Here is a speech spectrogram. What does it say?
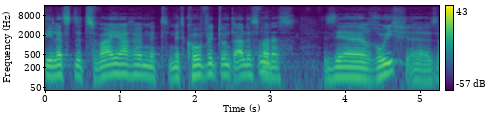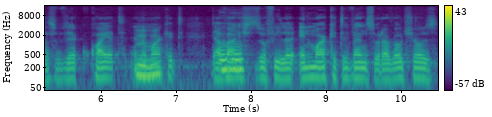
die letzten zwei Jahre mit, mit Covid und alles war mhm. das sehr ruhig, äh, das war sehr quiet in mhm. the market. Da mhm. waren nicht so viele In-Market-Events oder Roadshows.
